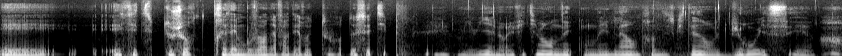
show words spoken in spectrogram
c'est toujours très émouvant d'avoir des retours de ce type. Oui, oui, alors effectivement, on est, on est là en train de discuter dans votre bureau et c'est... Oh,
